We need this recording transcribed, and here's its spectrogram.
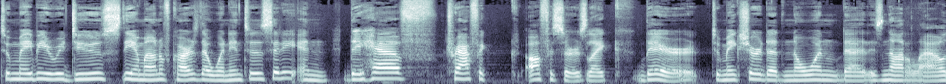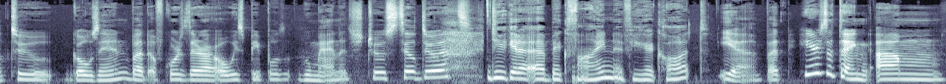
to maybe reduce the amount of cars that went into the city. And they have traffic officers like there to make sure that no one that is not allowed to goes in. But of course there are always people who manage to still do it. Do you get a, a big fine if you get caught? yeah but here's the thing um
